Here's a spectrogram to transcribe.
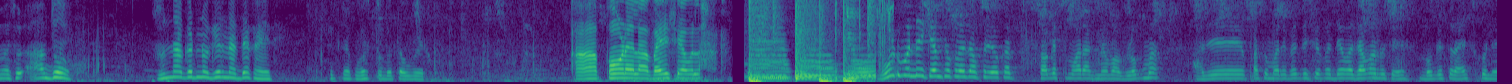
આમ જો, જુનાગઢનો ગિરનાર દેખાય છે. એક વસ્તુ બતાવું આ પોણેલા ભાઈ છે ઓલા. ગુડ મોર્નિંગ, કેમ છો કલેજ ફરી વખત સ્વાગત છે મારા નવા વ્લોગમાં. આજે પાછું મારે પ્રેક્ટિસ પેપર દેવા જવાનું છે, બગેસર હાઈસ્કૂલે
